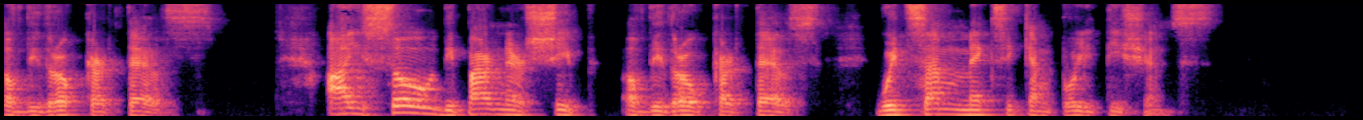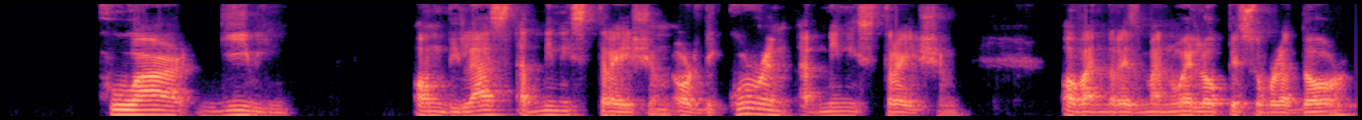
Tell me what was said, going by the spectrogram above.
of the drug cartels. I saw the partnership of the drug cartels with some Mexican politicians who are giving on the last administration or the current administration of Andres Manuel Lopez Obrador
